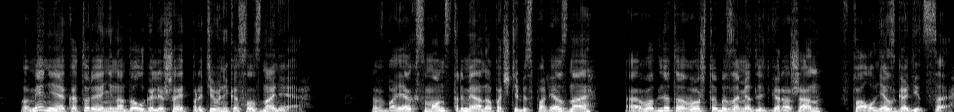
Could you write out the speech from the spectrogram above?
— умение, которое ненадолго лишает противника сознания. В боях с монстрами оно почти бесполезно, а вот для того, чтобы замедлить горожан, вполне сгодится.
